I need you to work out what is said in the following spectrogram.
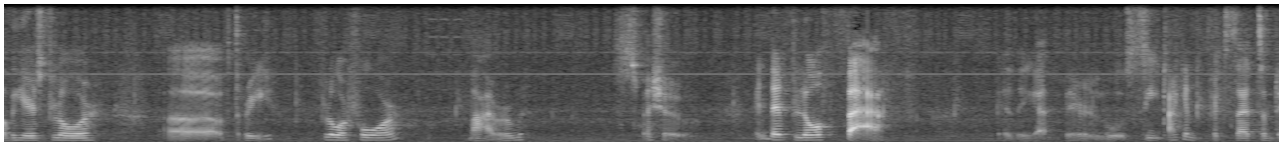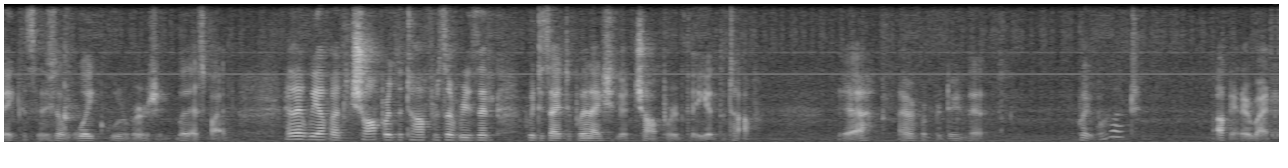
Over here is floor uh, 3 floor 4 my room special and then floor 5 and they got their little seat. I can fix that someday because there's a way cooler version but that's fine. And then we have a chopper at the top for some reason. We decided to put actually a chopper thing at the top. Yeah I remember doing that. Wait what? Okay never mind.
